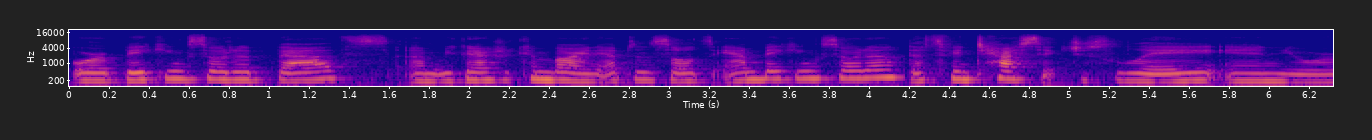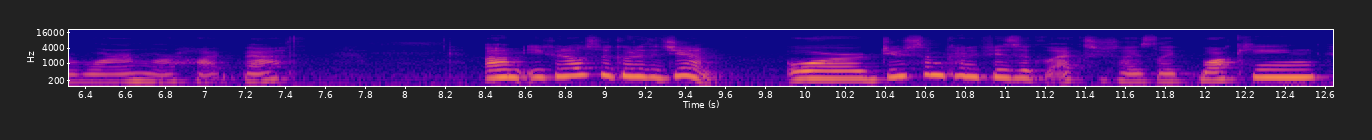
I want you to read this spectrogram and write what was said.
or baking soda baths. Um, you can actually combine Epsom salts and baking soda. That's fantastic. Just lay in your warm or hot bath. Um, you can also go to the gym or do some kind of physical exercise like walking.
